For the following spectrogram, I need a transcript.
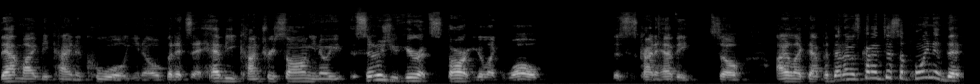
that might be kind of cool, you know. But it's a heavy country song. You know, as soon as you hear it start, you're like, "Whoa." this is kind of heavy. So I like that. But then I was kind of disappointed that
